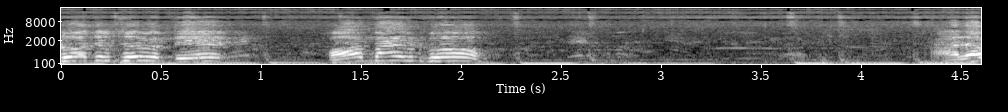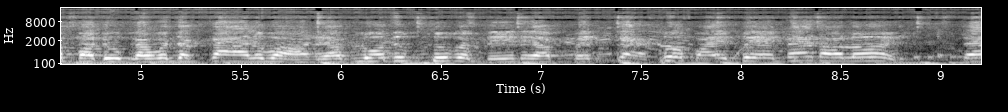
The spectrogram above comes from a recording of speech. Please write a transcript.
รั้วทึบๆแบบนี้พร้อมไหมคุณครู เอาแล้วมาดูกันว่าจะกล้าหรือเปล่านะครับล้วนทึบๆแบบนี้นะครับเป็นแกะทั่วไปเบรกแน่นอนเลย แต่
